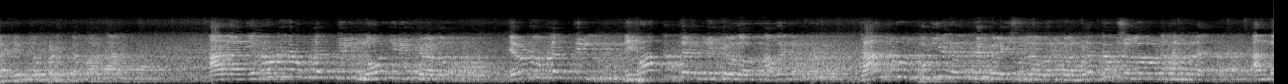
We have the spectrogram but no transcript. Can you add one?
பகிர்ந்தப்படுத்த மாட்டார்கள். ஆனால் எவருடைய உள்ளத்தில் நோய் இருக்கிறதோ எவருடைய உள்ளத்தில் நிபாக்கத்தனம் இருக்கிறதோ அவர்கள் தாங்களும் புதிய கருத்துக்களை சொல்ல வேண்டும் விளக்கம் சொல்ல வேண்டும் என்ற அந்த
